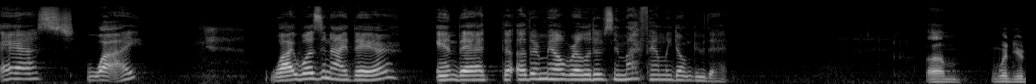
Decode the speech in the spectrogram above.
asked why why wasn't I there? And that the other male relatives in my family don't do that. Um, when your,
